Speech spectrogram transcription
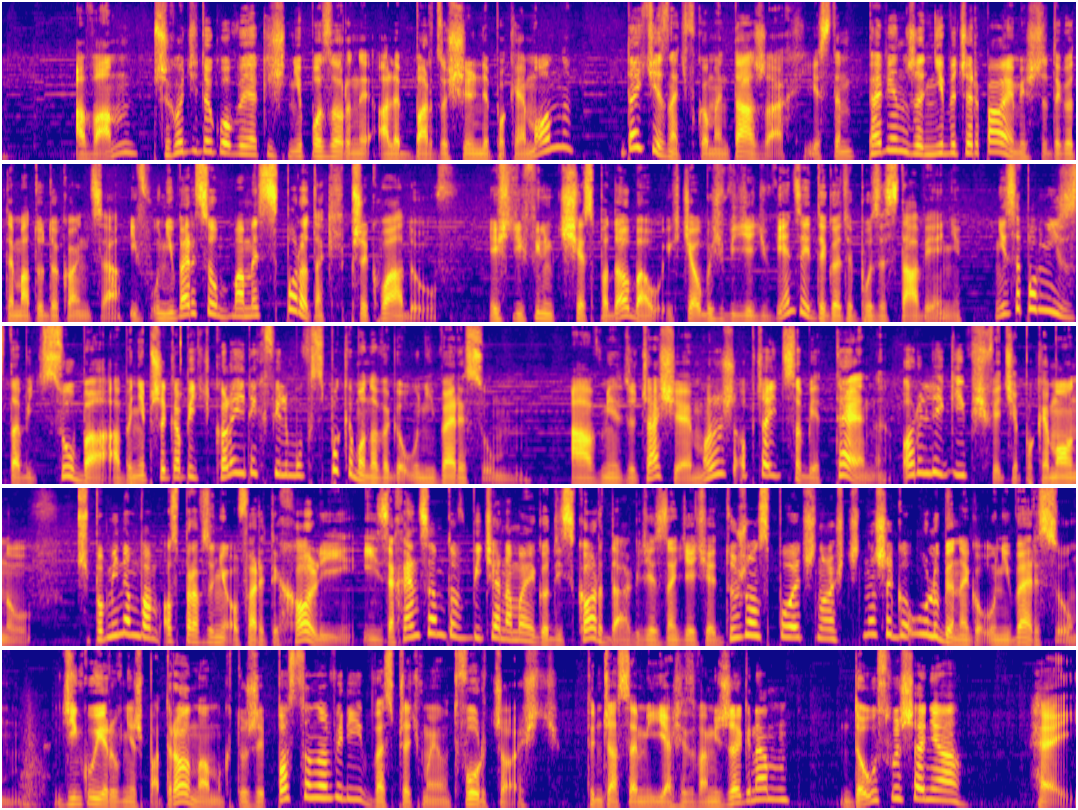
A wam przychodzi do głowy jakiś niepozorny, ale bardzo silny Pokémon? Dajcie znać w komentarzach. Jestem pewien, że nie wyczerpałem jeszcze tego tematu do końca i w uniwersum mamy sporo takich przykładów. Jeśli film Ci się spodobał i chciałbyś widzieć więcej tego typu zestawień, nie zapomnij zostawić suba, aby nie przegapić kolejnych filmów z Pokémonowego uniwersum. A w międzyczasie możesz obczaić sobie ten o religii w świecie Pokémonów. Przypominam Wam o sprawdzeniu oferty Holly i zachęcam do wbicia na mojego Discorda, gdzie znajdziecie dużą społeczność naszego ulubionego uniwersum. Dziękuję również patronom, którzy postanowili wesprzeć moją twórczość. Tymczasem ja się z Wami żegnam. Do usłyszenia. Hej.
